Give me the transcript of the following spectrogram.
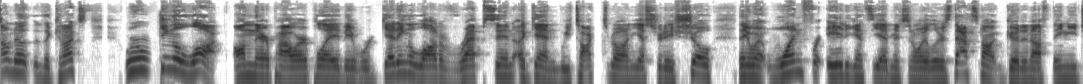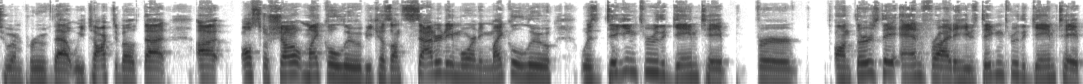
Found out that the Canucks were working a lot on their power play. They were getting a lot of reps in. Again, we talked about on yesterday's show. They went one for eight against the Edmonton Oilers. That's not good enough. They need to improve that. We talked about that. Uh, also, shout out Michael Liu because on Saturday morning, Michael Liu was digging through the game tape for on Thursday and Friday. He was digging through the game tape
